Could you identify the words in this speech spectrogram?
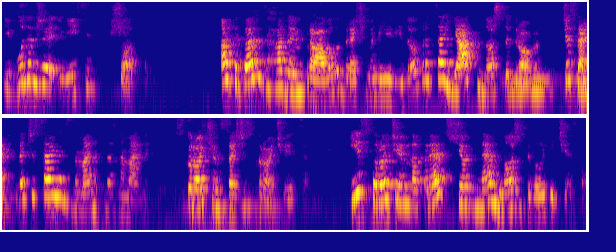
І буде вже 8 шостих. А тепер згадуємо правило, до речі, в мене є відео про це, як множити дроби. Чисельник на чисельник, знаменник на знаменник. Скорочуємо все, що скорочується. І скорочуємо наперед, щоб не множити великі числа.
